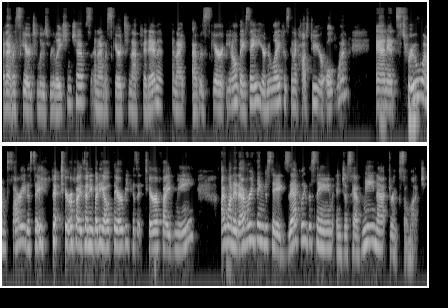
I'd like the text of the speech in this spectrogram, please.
And I was scared to lose relationships and I was scared to not fit in. And I, I was scared, you know, they say your new life is going to cost you your old one. And it's mm-hmm. true. I'm sorry to say that terrifies anybody out there because it terrified me. I wanted everything to stay exactly the same and just have me not drink so much.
